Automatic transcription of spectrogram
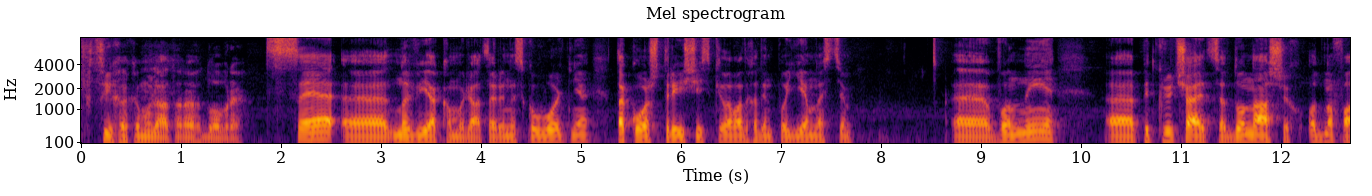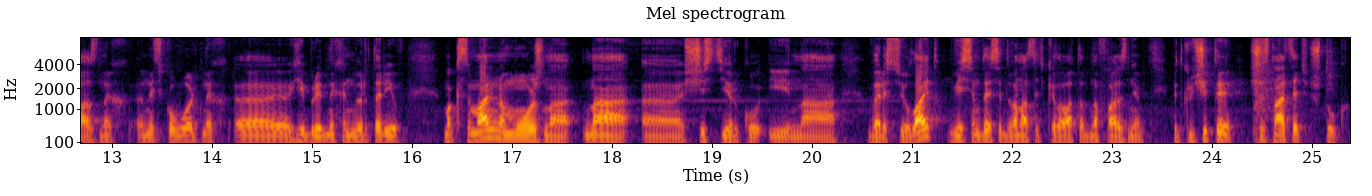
в цих акумуляторах добре? Це е, нові акумулятори низьковольтні, також 3,6 кВт годин поємності. Е, вони е, підключаються до наших однофазних низьковольтних е, гібридних інверторів. Максимально можна на е, шестірку і на версію Lite 8, 10, 12 кВт однофазні підключити 16 штук.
